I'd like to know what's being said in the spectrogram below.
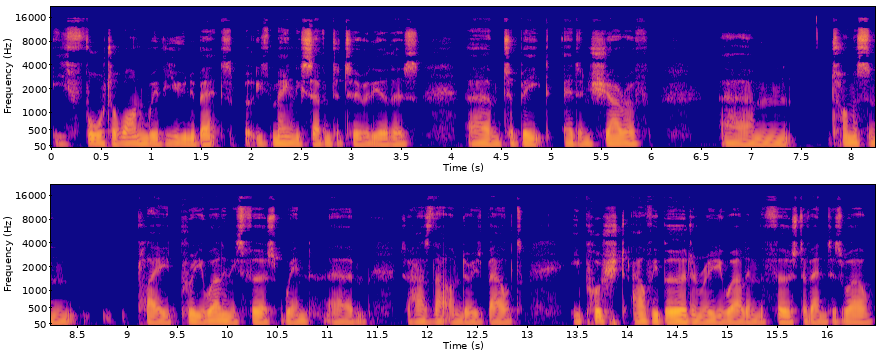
he's four to one with Unibet, but he's mainly seven to two with the others um, to beat Eden Sharav. Um, Thomerson played pretty well in his first win, um, so has that under his belt. He pushed Alfie Burden really well in the first event as well.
